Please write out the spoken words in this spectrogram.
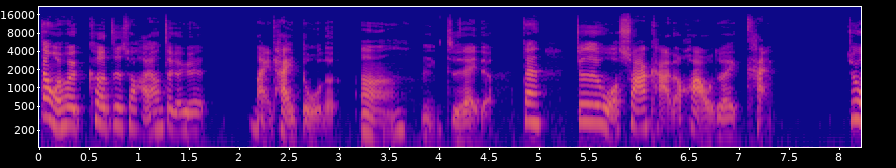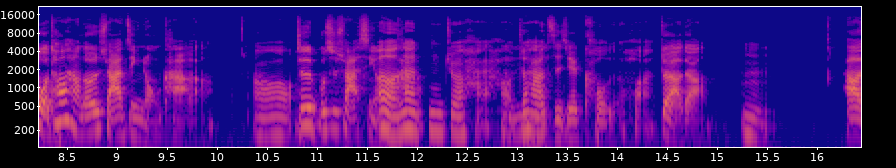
但我会克制说好像这个月买太多了，嗯。嗯之类的，但就是我刷卡的话，我都会看。就是我通常都是刷金融卡啦，哦，就是不是刷信用卡，那。那就还好，就还要直接扣的话，对啊对啊，嗯，好，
